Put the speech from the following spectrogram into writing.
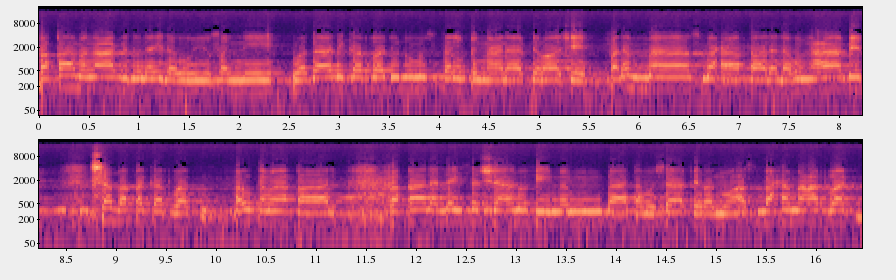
فقام العابد ليله يصلي وذلك الرجل مستلق على فراشه فلما أصبح قال له العابد سبقك الركب أو كما قال فقال ليس الشأن في من بات مسافرا وأصبح مع الركب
